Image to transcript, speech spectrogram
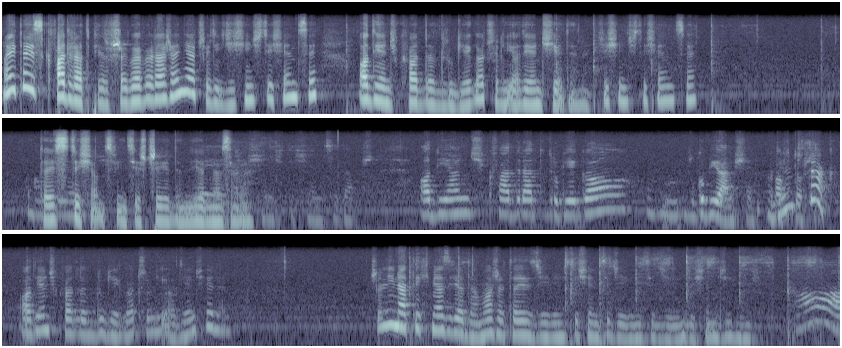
No i to jest kwadrat pierwszego wyrażenia, czyli 10 tysięcy, odjąć kwadrat drugiego, czyli odjąć 1. 10 tysięcy. To jest Odjąć- 1000, więc jeszcze jeden, jedno e, zero. 10 tysięcy, dobrze. Odjąć kwadrat drugiego, zgubiłam się. Odjąć, Powtórz. tak, odjąć kwadrat drugiego, czyli odjąć 1. Czyli natychmiast wiadomo, że to jest 9999. O,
